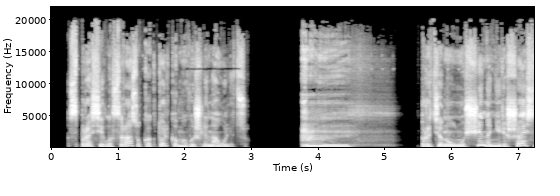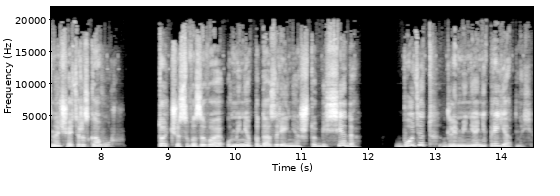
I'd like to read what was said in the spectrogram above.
— спросила сразу, как только мы вышли на улицу. Протянул мужчина, не решаясь начать разговор, тотчас вызывая у меня подозрение, что беседа будет для меня неприятной.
